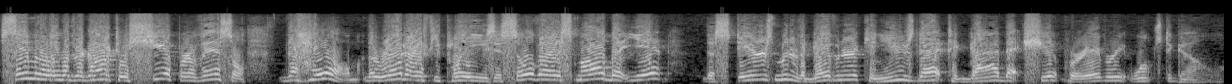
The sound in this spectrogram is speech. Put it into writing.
Similarly, with regard to a ship or a vessel, the helm, the rudder, if you please, is so very small, but yet the steersman or the governor can use that to guide that ship wherever it wants to go.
